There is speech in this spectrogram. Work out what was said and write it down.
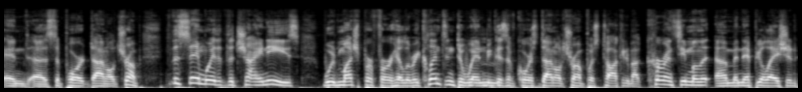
and uh, support Donald Trump. The same way that the Chinese would much prefer Hillary Clinton to win, because of course Donald Trump was talking about currency mani- uh, manipulation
